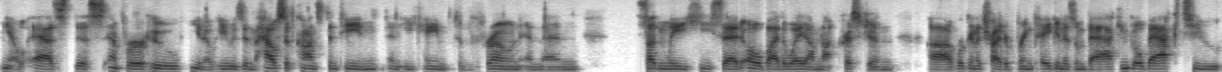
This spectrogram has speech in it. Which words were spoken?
you know, as this emperor who, you know, he was in the house of Constantine and he came to the throne and then suddenly he said, Oh, by the way, I'm not Christian. Uh, we're going to try to bring paganism back and go back to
